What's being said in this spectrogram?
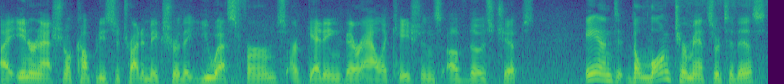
uh, international companies to try to make sure that U.S. firms are getting their allocations of those chips. And the long term answer to this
